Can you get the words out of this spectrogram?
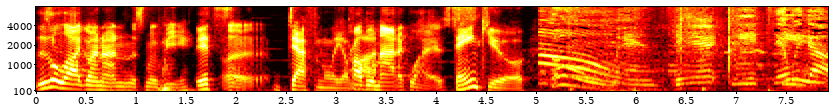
There's a lot going on in this movie. It's uh, definitely a lot. problematic wise. Thank you. Boom, and there it There we go.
